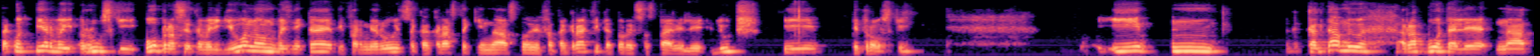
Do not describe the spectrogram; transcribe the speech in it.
Так вот, первый русский образ этого региона, он возникает и формируется как раз-таки на основе фотографий, которые составили Людж и Петровский. И когда мы работали над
